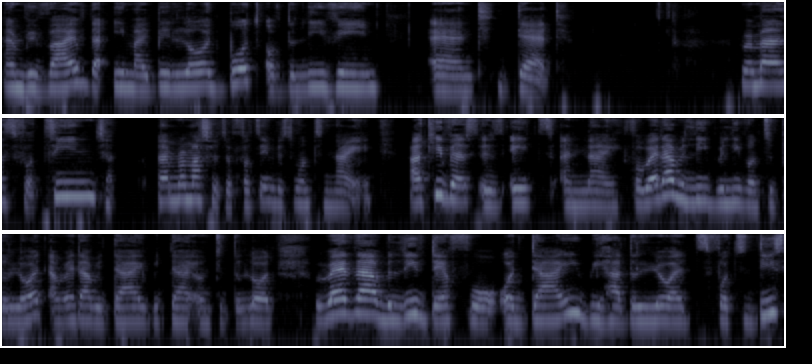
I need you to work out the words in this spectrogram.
and revived, that he might be Lord both of the living and dead. Romans 14, um, Romans chapter 14, verse 1 to 9. Our key verse is 8 and 9. For whether we live, we live unto the Lord, and whether we die, we die unto the Lord. Whether we live, therefore, or die, we have the Lord's. For to this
